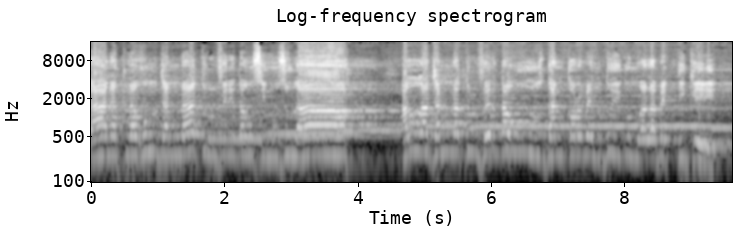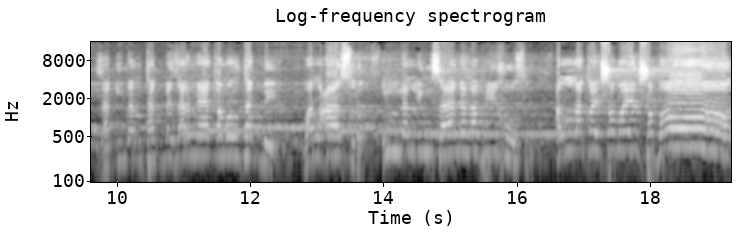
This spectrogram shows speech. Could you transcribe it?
কানাত লাহুম জান্নাতুল ফিরদাউসি নুজুলা। আল্লাহ জান্নাতুল ফেরদাউস দান করবেন দুই গুণওয়ালা ব্যক্তিকে, যার ইমান থাকবে, যার ন্যাক আমল থাকবে। ওয়াল আসর, ইন্নাল ইনসানা লাফি খুসর। আল্লাহ কয়, সময়ের শপথ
